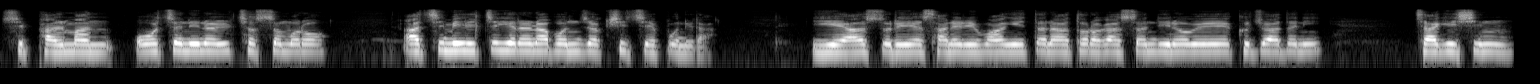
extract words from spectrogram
18만 5천인을 쳤으므로 아침에 일찍 일어나 본 적 시체뿐이라. 이에 아수르의 사내리 왕이 떠나 돌아가서 니너웨에 거주하더니 자기 신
